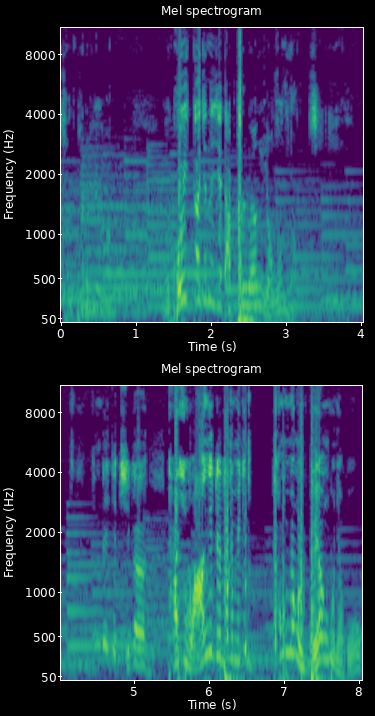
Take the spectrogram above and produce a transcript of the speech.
전파를 해요. 거기까지는 이제 나폴레옹이 영웅이었지. 근데 이제 지가 다시 왕이 돼버리면 이게 혁명을 왜 한 거냐고.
